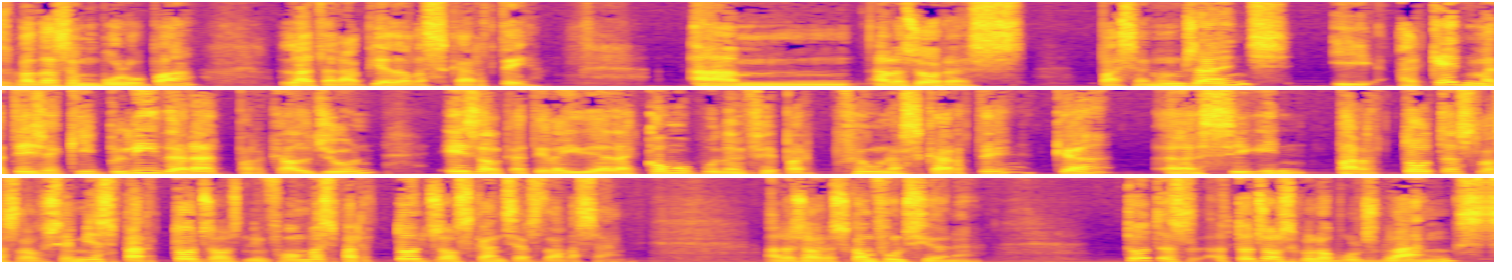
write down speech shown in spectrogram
es va desenvolupar la teràpia de l'escar-T. Um, aleshores, passen uns anys i aquest mateix equip liderat per Carl Jun és el que té la idea de com ho podem fer per fer un escarte que eh, siguin per totes les leucèmies, per tots els linfomes, per tots els càncers de la sang. Aleshores, com funciona? Totes, tots els glòbuls blancs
